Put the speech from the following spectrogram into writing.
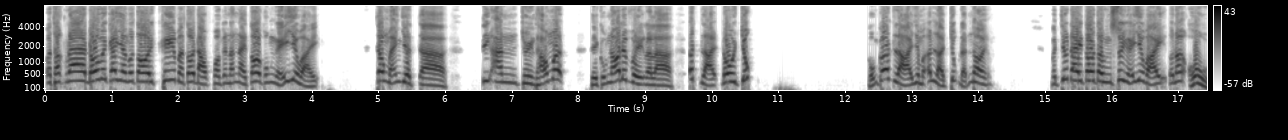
Và thật ra đối với cá nhân của tôi khi mà tôi đọc phần kinh thánh này tôi cũng nghĩ như vậy. Trong bản dịch à, tiếng Anh truyền thống ấy, thì cũng nói đến việc là là ít lại đôi chút. Cũng có ít lợi nhưng mà ít lợi chút đỉnh thôi. Mà trước đây tôi từng suy nghĩ như vậy. Tôi nói ồ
